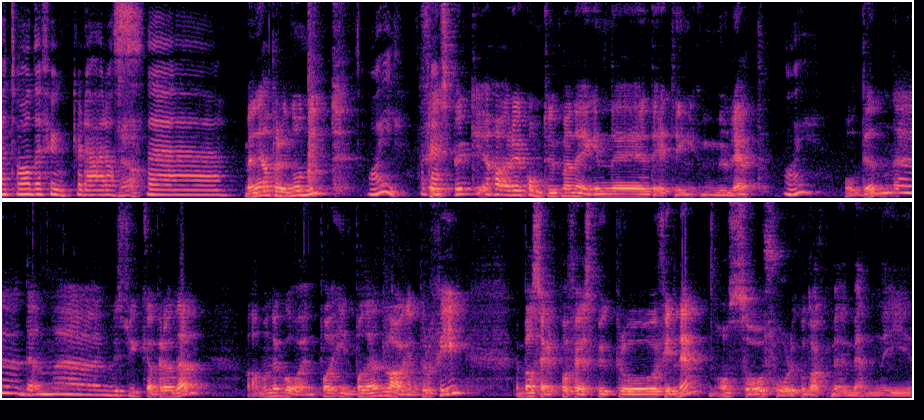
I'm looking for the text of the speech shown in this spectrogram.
vet du hva, det funker der, altså. Det... Men jeg har prøvd noe nytt. Oi. okay. Facebook har kommet ut med en egen eh, datingmulighet. Oi. Og den, eh, den, eh, hvis du ikke har prøvd den, da må du gå inn på, inn på den, lage en profil. Basert på Facebook-profilen din. Og så får du kontakt med menn i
